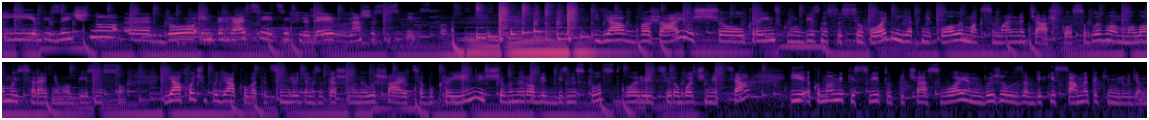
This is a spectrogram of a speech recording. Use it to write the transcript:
і фізично е, до інтеграції цих людей в наше суспільство. Я вважаю, що українському бізнесу сьогодні, як ніколи, максимально тяжко, особливо малому і середньому бізнесу. Я хочу подякувати цим людям за те, що вони лишаються в Україні, що вони роблять бізнес тут, створюють ці робочі місця, і економіки світу під час воєн вижили завдяки саме таким людям.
